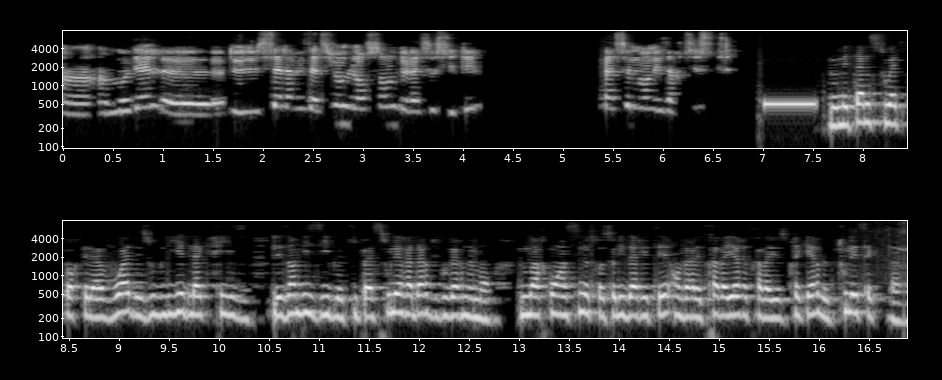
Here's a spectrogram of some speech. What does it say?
un, un modèle euh, de salarisation de l'ensemble de la société, pas seulement les artistes, le métal souhaite porter la voix des oubliés de la crise, les invisibles qui passent sous les radars du gouvernement. Nous marquons ainsi notre solidarité envers les travailleurs et travailleuses précaires de tous les secteurs.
